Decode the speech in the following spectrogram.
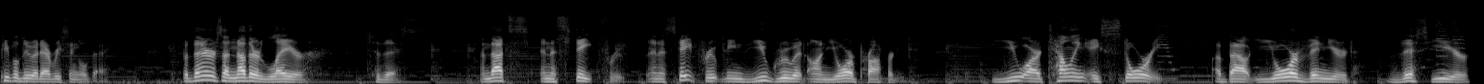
People do it every single day. But there's another layer to this, and that's an estate fruit. An estate fruit means you grew it on your property. You are telling a story about your vineyard this year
